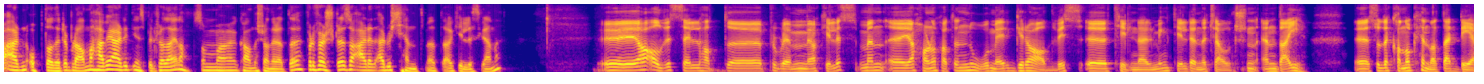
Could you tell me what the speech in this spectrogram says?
er den oppdaterte planen Her vil jeg ha litt innspill fra deg, da, som eh, kan skjønne dette. For det første, så er, det, er du kjent med dette akillesgreiene? Eh, Jeg har aldri selv hatt uh, problemer med akilles, men uh, jeg har nok hatt en noe mer gradvis uh, tilnærming til denne challengen enn deg. Så det kan nok hende at det er det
